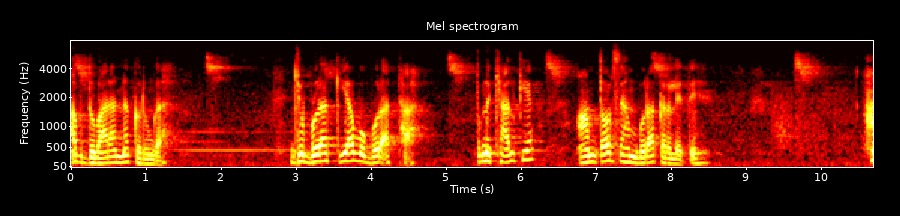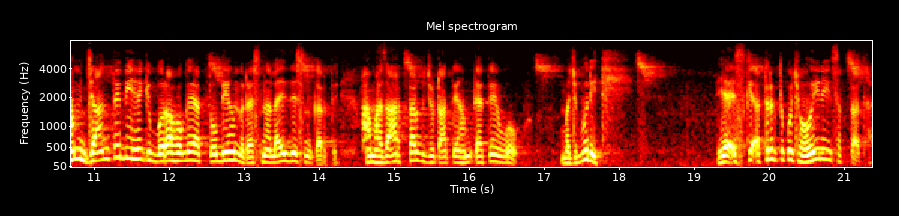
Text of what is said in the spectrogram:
अब दोबारा न करूँगा। जो बुरा किया वो बुरा था। तुमने ख्याल किया? आमतौर से हम बुरा कर लेते हैं। हम जानते भी हैं कि बुरा हो गया तो भी हम रेशनलाइजेशन करते हम हज़ार तर्क जुटाते हम कहते हैं वो मजबूरी थी। या इसके अतिरिक्त कुछ हो ही नहीं सकता था।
